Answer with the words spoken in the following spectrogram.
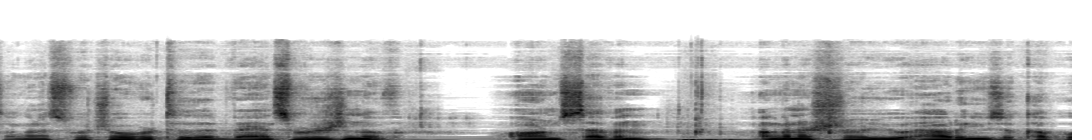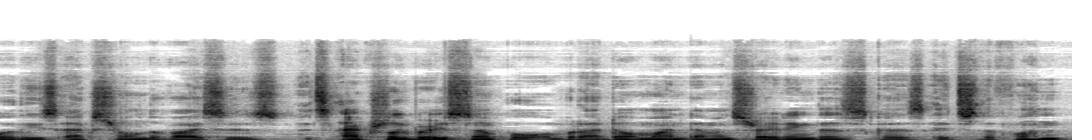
So I'm going to switch over to the advanced version of ARM7. I'm going to show you how to use a couple of these external devices. It's actually very simple, but I don't mind demonstrating this because it's the fun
